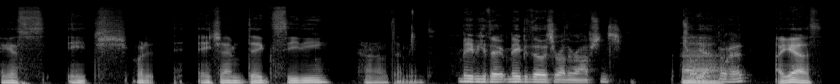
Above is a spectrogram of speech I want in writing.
I guess H what HM Dig CD. I don't know what that means. Maybe there, maybe those are other options. Sure, Uh, go ahead. I guess.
